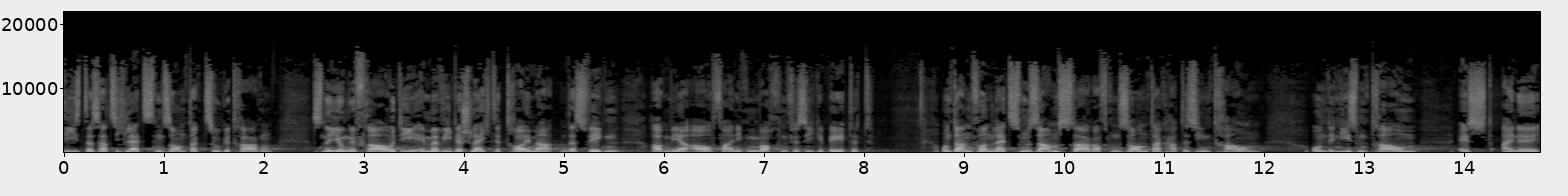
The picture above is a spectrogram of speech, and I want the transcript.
Die, das hat sich letzten Sonntag zugetragen. Das ist eine junge Frau, die immer wieder schlechte Träume hat. Und deswegen haben wir auch vor einigen Wochen für sie gebetet. Und dann von letztem Samstag auf den Sonntag hatte sie einen Traum. Und in diesem Traum ist eine,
